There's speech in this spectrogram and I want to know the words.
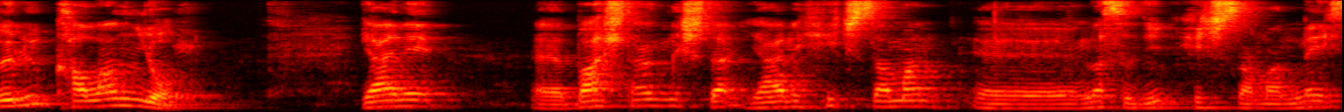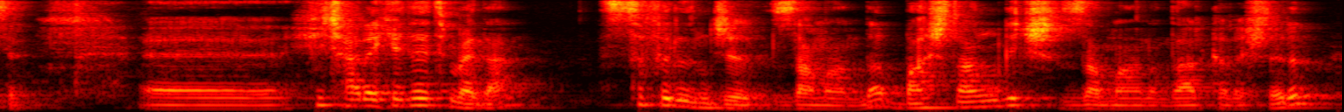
bölü kalan yol. Yani e, başlangıçta yani hiç zaman e, nasıl diyeyim hiç zaman neyse e, hiç hareket etmeden sıfırıncı zamanda başlangıç zamanında arkadaşlarım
